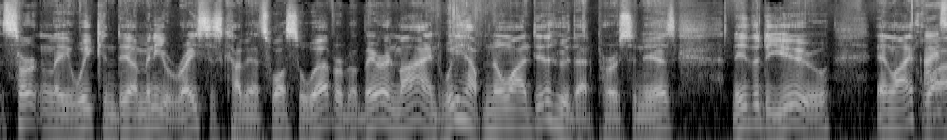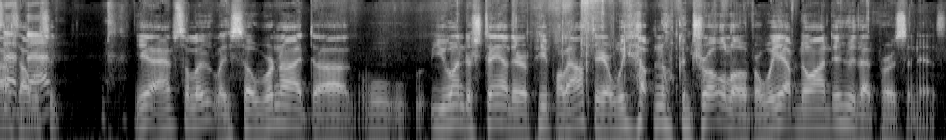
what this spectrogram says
certainly we condemn any racist comments whatsoever, but bear in mind, we have no idea who that person is. Neither do you. And likewise, I, said I was. Yeah, absolutely. So we're not, uh, you understand there are people out there we have no control over. We have no idea who that person is.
